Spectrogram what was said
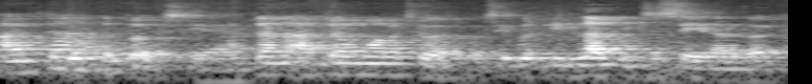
I've done other books here, I've done, I've done one or two other books, it would be lovely to see another book.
